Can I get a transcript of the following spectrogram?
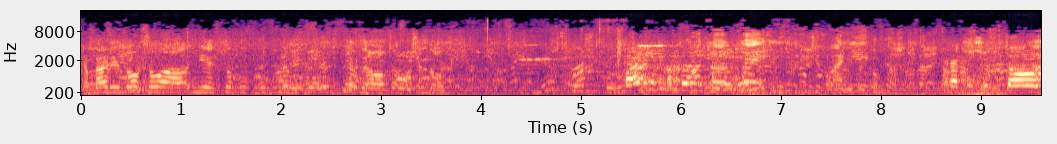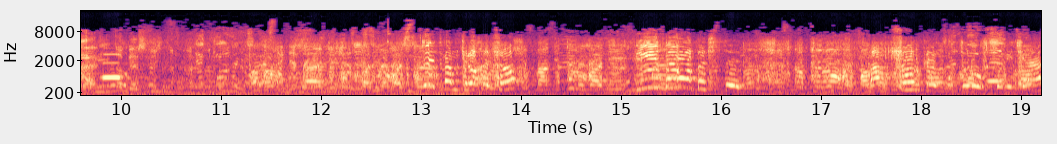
Kamery noszą, a nie jest to w ogóle. Panowie nie dajcie się zwariować. Wstyd wam trochę, co? Nie byłoby wstyd. Mam córkę w mundurówce, wiecie?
